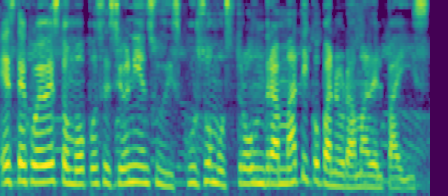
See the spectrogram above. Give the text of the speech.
Este jueves tomó posesión y en su discurso mostró un dramático panorama del país.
